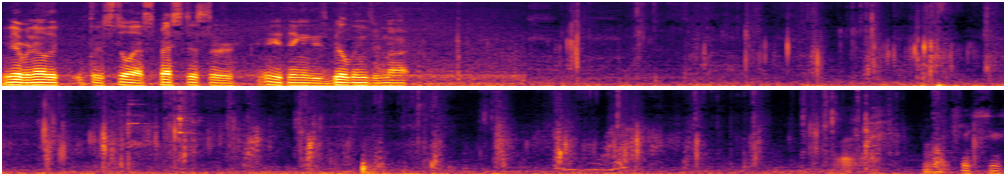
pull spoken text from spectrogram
you never know if there's still asbestos or anything in these buildings or not. Light fixtures.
